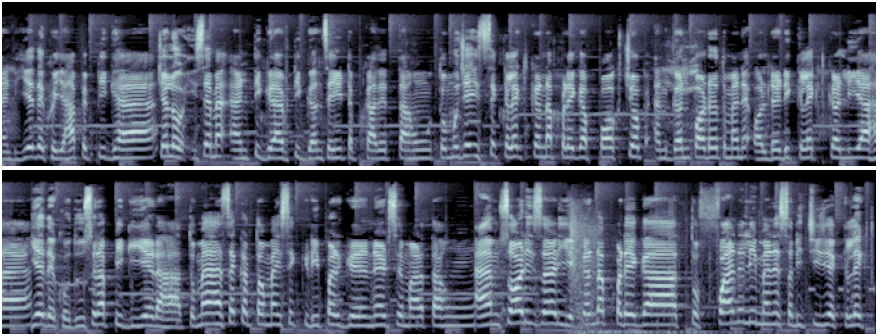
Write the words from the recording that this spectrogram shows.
एंड ये देखो, यहाँ पे पिग है। चलो, इसे मैं एंटी ग्रेविटी गन से ही टपका देता हूँ। तो मुझे इससे कलेक्ट करना पड़ेगा पॉक चॉप एंड गन पाउडर तो मैंने ऑलरेडी कलेक्ट कर लिया है। ये देखो, दूसरा पिग ये रहा। तो मैं ऐसा करता हूँ, मैं इसे क्रीपर ग्रेनेड से मारता हूँ। आई एम सॉरी सर ये करना पड़ेगा। तो फाइनली मैंने सभी चीज़ें कलेक्ट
